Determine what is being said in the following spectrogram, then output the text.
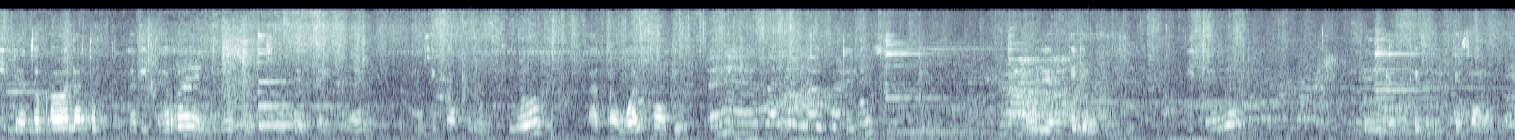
y ya tocaba la, to la guitarra en 1959. Música Flow Atahualpa, yo, esos hoteles, no que llevaba guitarra le dijeron que empezara nombre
